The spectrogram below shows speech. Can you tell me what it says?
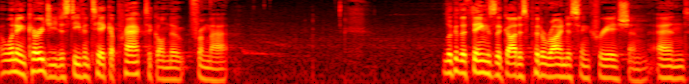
I want to encourage you just to even take a practical note from that. Look at the things that God has put around us in creation and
